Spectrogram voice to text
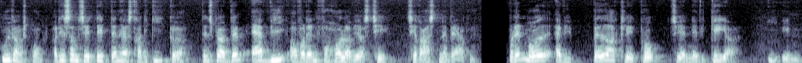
udgangspunkt. Og det er sådan set det, den her strategi gør. Den spørger, hvem er vi, og hvordan forholder vi os til, til resten af verden. På den måde er vi bedre klædt på til at navigere i en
